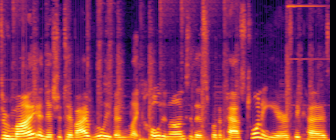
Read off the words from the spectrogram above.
through my initiative i've really been like holding on to this for the past 20 years because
